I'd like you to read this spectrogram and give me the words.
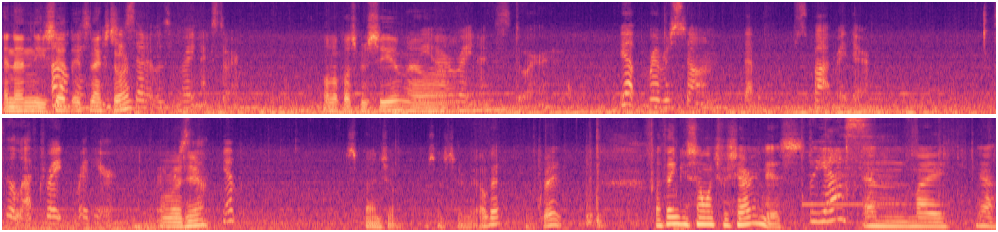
And then he said Oh, okay. it's next And door. She said it was right next door. Holocaust Museum. We uh, are right next door. Yep, Riverstone. That spot right there. To the left, right, right here. Oh, right here? Yep. Spine. Okay, great. Well, thank you so much for sharing this. Well, yes. And my yeah,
